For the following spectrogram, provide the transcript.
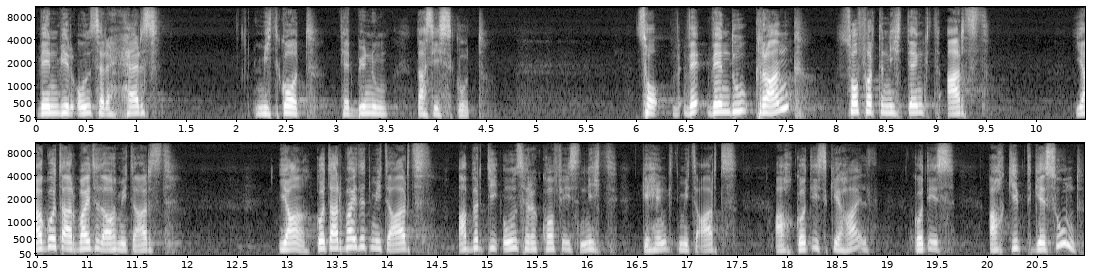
wenn wir unser Herz mit Gott verbinden, das ist gut. So, wenn du krank, sofort nicht denkst, Arzt. Ja, Gott arbeitet auch mit Arzt. Ja, Gott arbeitet mit Arzt, aber die, unser Kopf ist nicht gehängt mit Arzt. Auch Gott ist geheilt. Gott ist auch gibt gesund.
